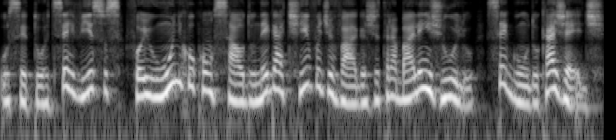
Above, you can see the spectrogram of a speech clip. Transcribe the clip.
O setor de serviços foi o único com saldo negativo de vagas de trabalho em julho, segundo o CAGED.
